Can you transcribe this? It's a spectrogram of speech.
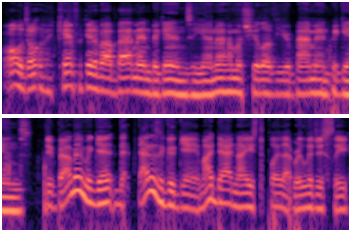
Oh, don't can't forget about Batman Begins. I know how much you love your Batman Begins. Dude, Batman Begins. That, that is a good game. My dad and I used to play that religiously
